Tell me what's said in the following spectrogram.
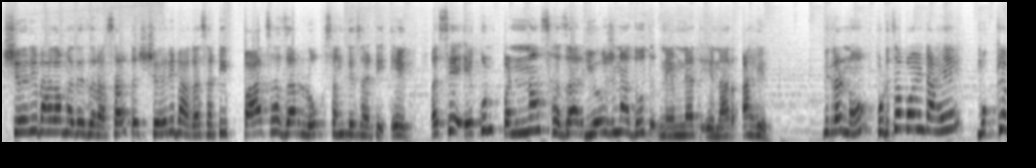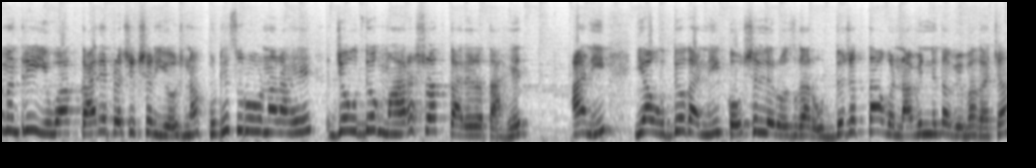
शहरी भागामध्ये जर असाल तर शहरी भागासाठी पाच हजार लोकसंख्येसाठी एक असे एकूण पन्नास हजार योजना दूत नेमण्यात येणार आहेत. मित्रांनो पुढचा पॉइंट आहे मुख्यमंत्री युवा कार्य प्रशिक्षण योजना कुठे सुरू होणार आहे जे उद्योग महाराष्ट्रात कार्यरत आहेत आणि या उद्योगांनी कौशल्य रोजगार उद्योजकता व नाविन्यता विभागाच्या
